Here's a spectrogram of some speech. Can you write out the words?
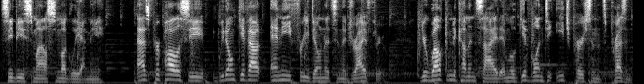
CB smiles smugly at me. As per policy, we don't give out any free donuts in the drive through You're welcome to come inside and we'll give one to each person that's present.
